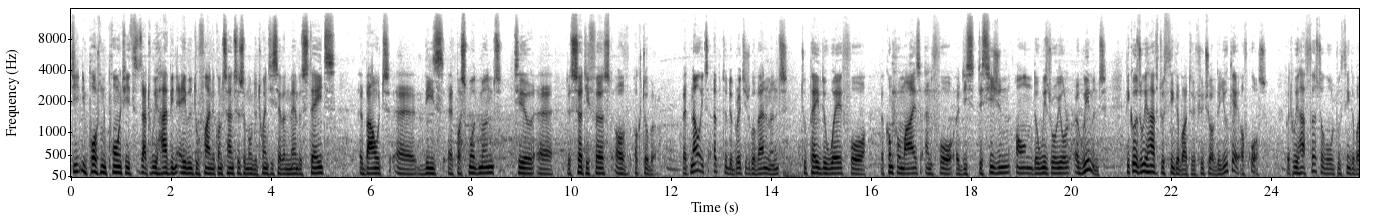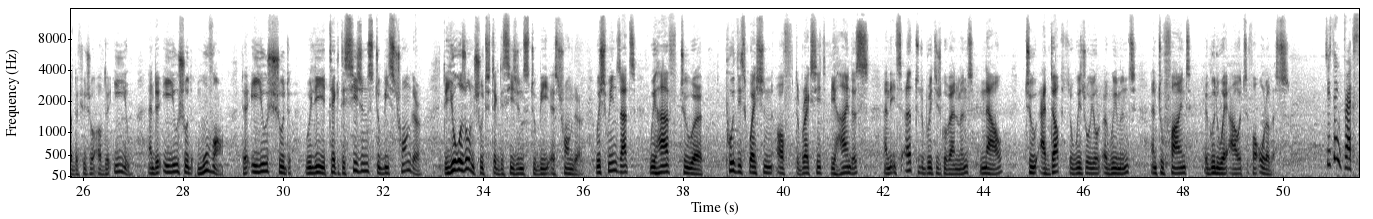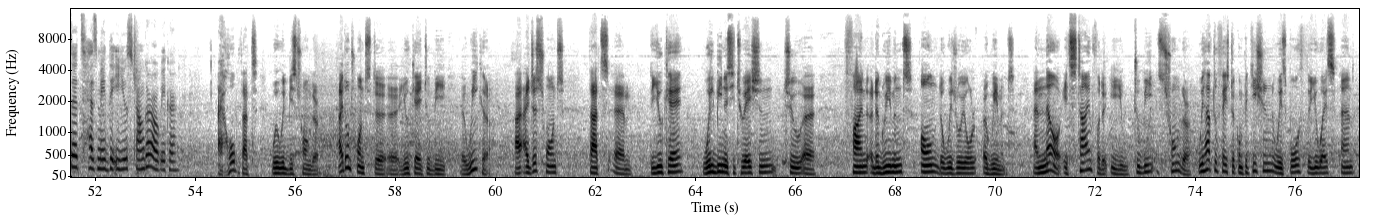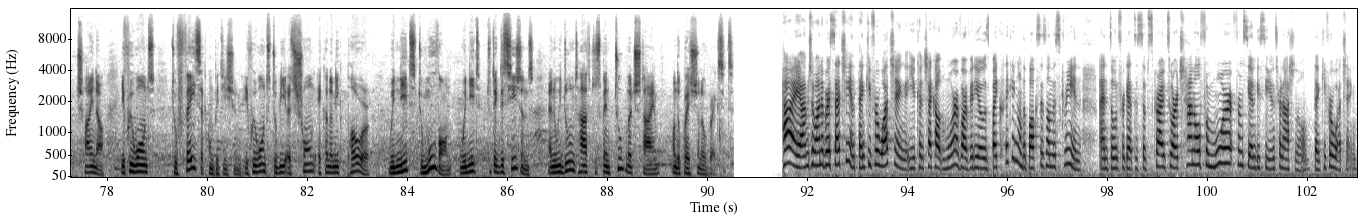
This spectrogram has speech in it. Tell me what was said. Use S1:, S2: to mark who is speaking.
S1: The important point is that we have been able to find a consensus among the 27 member states about uh, this uh, postponement till uh, the 31st of October. But now it's up to the British government to pave the way for a compromise and for a decision on the withdrawal agreement. Because we have to think about the future of the UK, of course. But we have first of all to think about the future of the EU. And the EU should move on. The EU should really take decisions to be stronger. The Eurozone should take decisions to be uh, stronger, which means that we have to uh, put this question of the Brexit behind us and it's up to the British government now to adopt the withdrawal agreement and to find a good way out for all of us.
S2: Do you think Brexit has made the EU stronger or weaker?
S1: I hope that we will be stronger. I don't want the uh, UK to be uh, weaker. I, I, just want that um, the UK will be in a situation to uh, find an agreement on the withdrawal agreement. And now it's time for the EU to be stronger. We have to face the competition with both the US and China. If we want to face that competition, if we want to be a strong economic power, we need to move on. We need to take decisions. And we don't have to spend too much time on the question of Brexit.
S2: Hi, I'm Joumanna Bercetche and thank you for watching. You can check out more of our videos by clicking on the boxes on the screen. And don't forget to subscribe to our channel for more from CNBC International. Thank you for watching.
